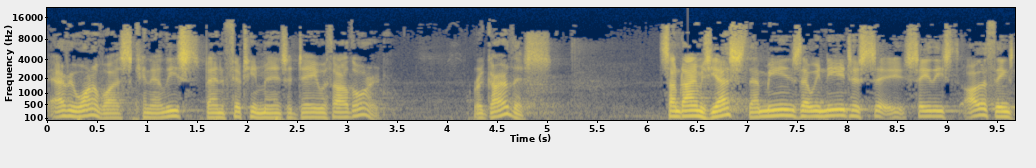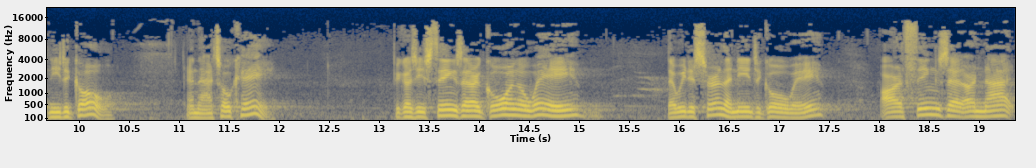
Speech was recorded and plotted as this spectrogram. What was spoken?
every one of us can at least spend 15 minutes a day with our Lord, regardless. Sometimes, yes, that means that we need to say, say these other things need to go, and that's okay. Because these things that are going away, that we discern that need to go away, are things that are not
